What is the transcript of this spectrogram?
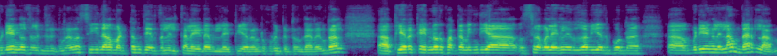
விடயங்கள் தெரிந்திருக்கின்றன சீனா மட்டும் தேர்தலில் தலையிடவில்லை பியர் என்று குறிப்பிட்டிருந்தார். என்றால் பியருக்கு இன்னொரு பக்கம் இந்தியா சில வேளைகளில் உதவியது போன்ற விடயங்கள் எல்லாம் வரலாம்.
